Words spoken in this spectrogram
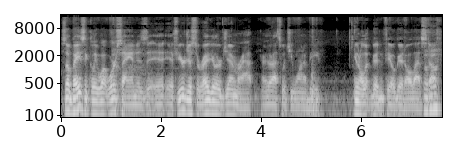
So basically, what we're saying is, if you're just a regular gym rat, or that's what you want to be, you want to look good and feel good, all that mm-hmm. stuff.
